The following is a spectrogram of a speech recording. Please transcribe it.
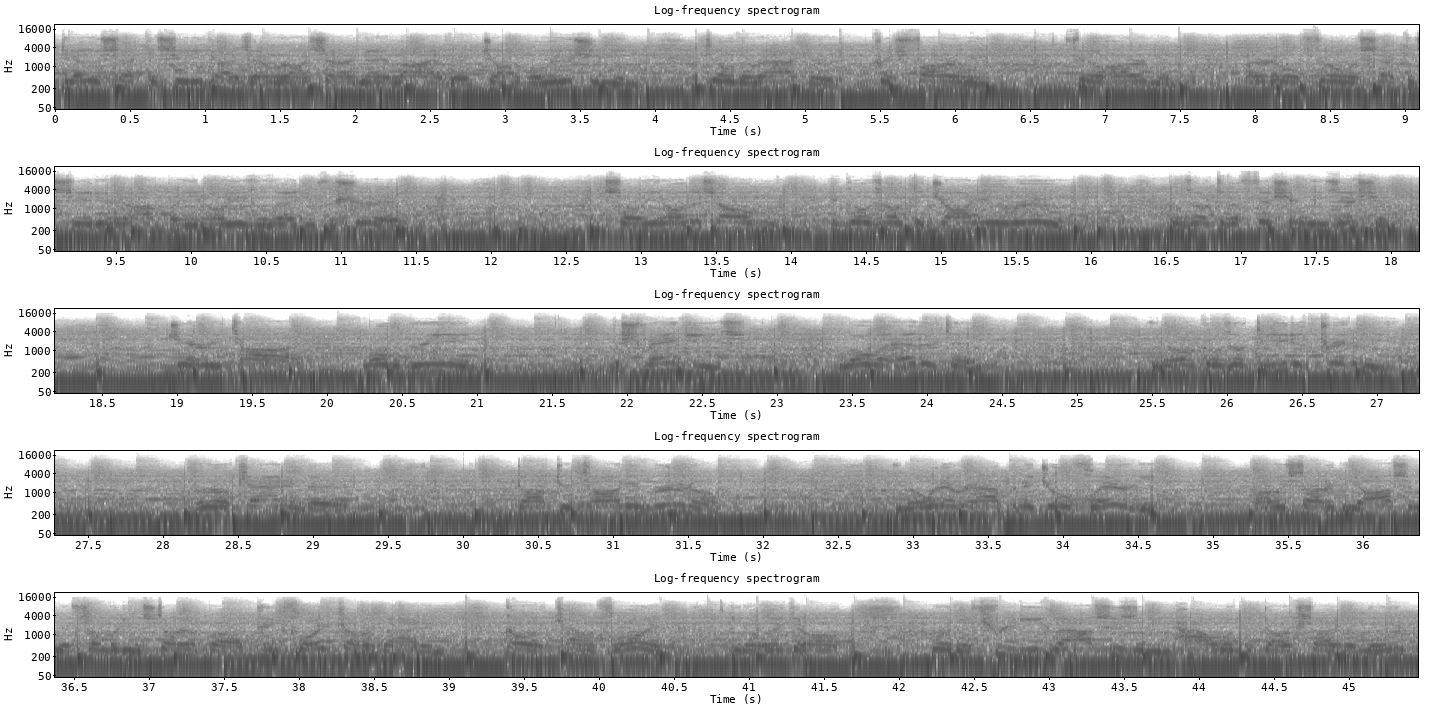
the other Second City guys that were on Saturday Night Live, like John Belushi and Gilda Radner, Chris Farley, Phil Hartman. I don't know if Phil was Second City or not, but you know, he's a legend for sure, eh? So, you know, this album, it goes out to Johnny LaRue, goes out to the fishing musician, Gerry Todd, Moe Green, the Schmenges, Lola Heatherton. You know, it goes out to Edith Prickley, Earl Camembert, Dr. Tongue and Bruno. You know, whatever happened to Joe Flaherty? Always thought it'd be awesome if somebody would start up a Pink Floyd cover band and call it Count Floyd. You know, they could all wear their 3D glasses and howl at the dark side of the moon.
